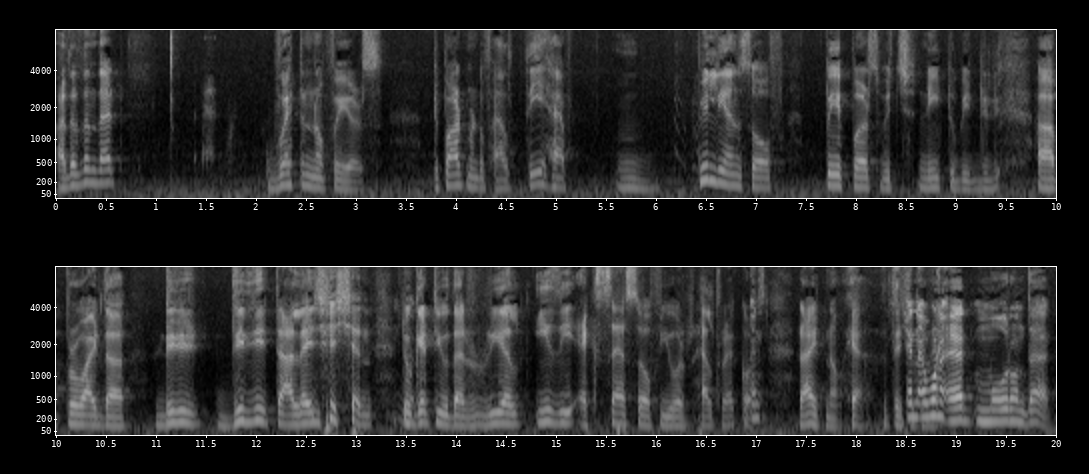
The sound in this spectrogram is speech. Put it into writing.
other than that veteran affairs department of health they have billions of papers which need to be uh, provide the digitalization to get you the real easy access of your health records and, right now. Yeah, and I want to add more on that.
